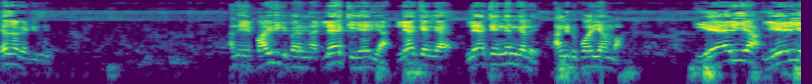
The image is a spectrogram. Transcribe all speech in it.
எதுல கட்டிருக்கு அந்த பகுதிக்கு பேர் என்ன? லேக் ஏரியா லேக் எங்க? லேக் எங்கன்னு கேளு. அங்கிட்டு போறியாம்பா. ஏரியா ஏரிய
